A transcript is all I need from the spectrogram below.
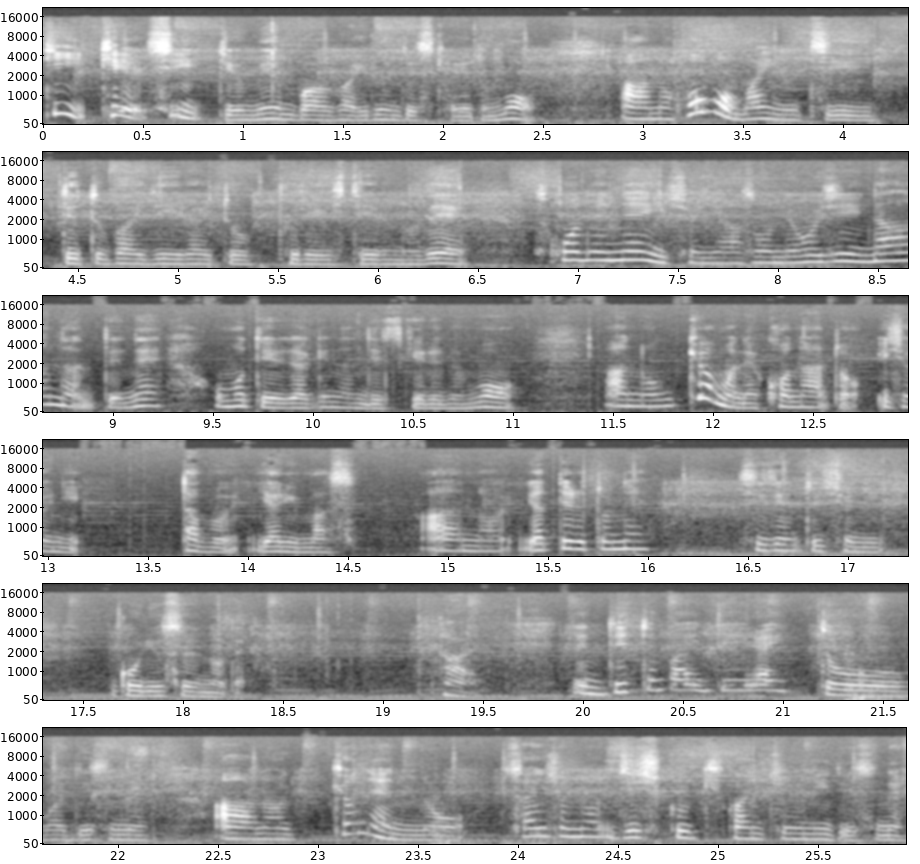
TKC っていうメンバーがいるんですけれどもあのほぼ毎日デッドバイデイライトをプレイしているのでそこでね一緒に遊んでほしいななんてね思っているだけなんですけれどもあの今日もねこの後一緒に多分やります。あのやってるとね自然と一緒に合流するので。はい。でデッドバイデイライトはですねあの去年の最初の自粛期間中にですね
